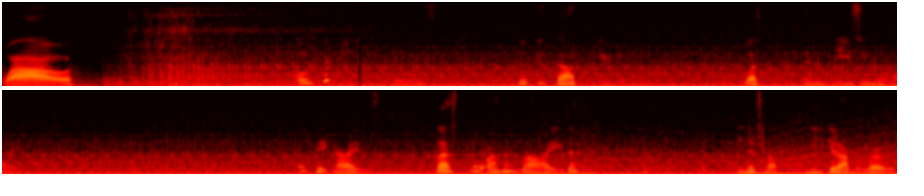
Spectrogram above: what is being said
Wow. Oh, here. Look at that beauty. What an amazing ride. Okay, guys. Let's go on a ride in a truck. We need to get on the road.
